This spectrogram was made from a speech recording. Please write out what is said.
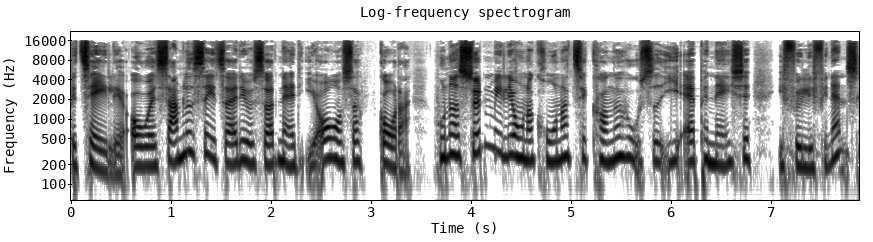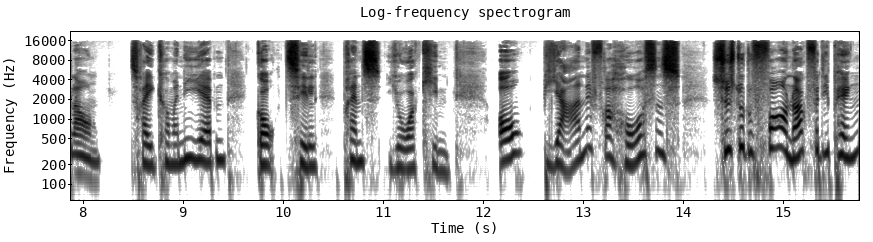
betale. Og øh, samlet set, så er det jo sådan, at i år, så går der 117 millioner kroner til kongehuset i apanage ifølge finansloven. 3,9 af dem går til prins Joachim. Og Bjarne fra Horsens, synes du, du får nok for de penge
